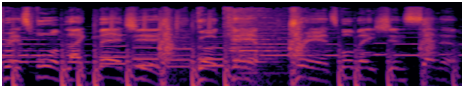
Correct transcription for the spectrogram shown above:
transform like magic. The Camp Transformation Center.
